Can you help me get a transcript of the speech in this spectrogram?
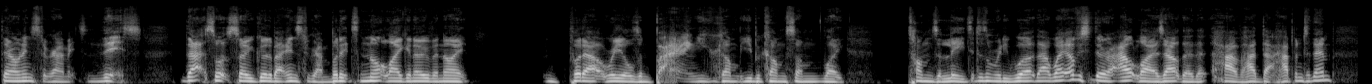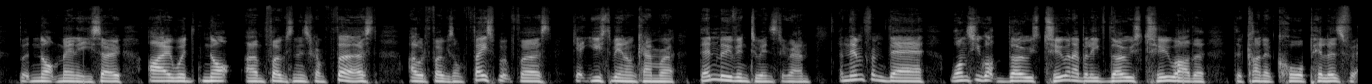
They're on Instagram. It's this. That's what's so good about Instagram. But it's not like an overnight put out reels and bang you become you become some like tons of leads. It doesn't really work that way. Obviously, there are outliers out there that have had that happen to them but not many. So I would not um, focus on Instagram first. I would focus on Facebook first, get used to being on camera, then move into Instagram. And then from there, once you've got those two, and I believe those two are the, the kind of core pillars for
